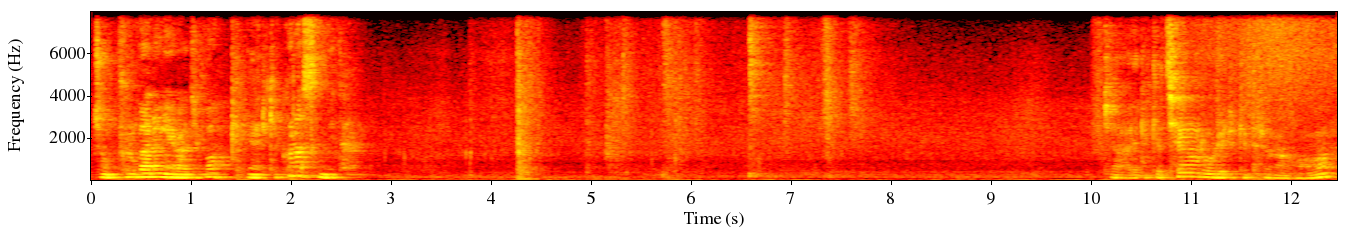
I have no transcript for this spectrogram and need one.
좀 불가능해가지고 이렇게 끊었습니다. 자 이렇게 체어롤이 이렇게 들어가고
